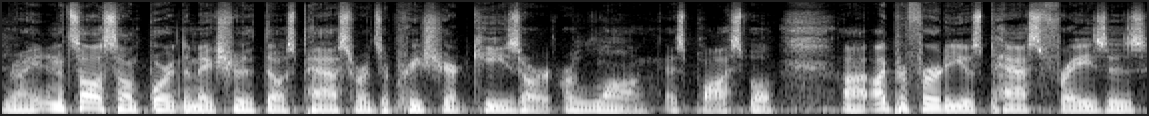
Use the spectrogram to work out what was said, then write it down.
Right, and it's also important to make sure that those passwords or pre-shared keys are, are long as possible. Uh, I prefer to use pass phrases,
